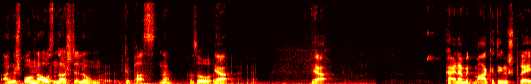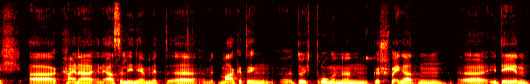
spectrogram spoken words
angesprochene Außendarstellung äh, gepasst. Ne? Also, ja. ja. ja. Keiner mit Marketing-Sprech, äh, keiner in erster Linie mit, äh, mit Marketing äh, durchdrungenen, geschwängerten äh, Ideen,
